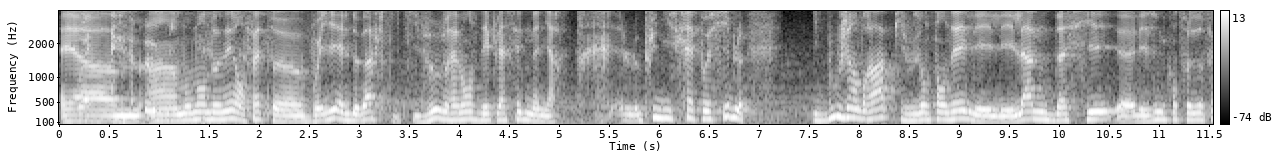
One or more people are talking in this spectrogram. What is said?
Et euh, à un moment donné, en fait, euh, vous voyez Eldebaf qui, qui veut vraiment se déplacer de manière très- le plus discret possible. Il bouge un bras, puis vous entendez les, les lames d'acier euh, les unes contre les autres.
